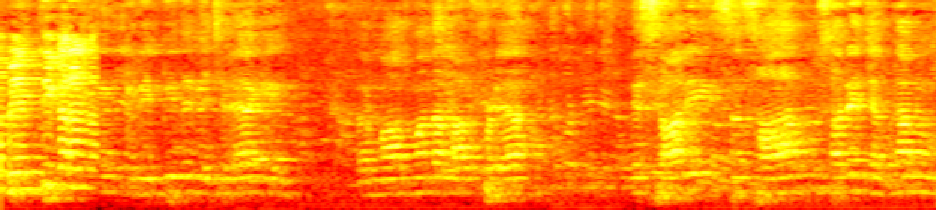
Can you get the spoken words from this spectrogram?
ਮੈਂ ਬੇਨਤੀ ਕਰਾਂਗਾ। ਗਰੀਬੀ ਦੇ ਵਿੱਚ ਰਹਿ ਕੇ ਪਰਮਾਤਮਾ ਦਾ ਲੜ ਫੜਿਆ ਤੇ ਸਾਰੇ ਸੰਸਾਰ ਨੂੰ ਸਾਰੇ ਜਨਤਾ ਨੂੰ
